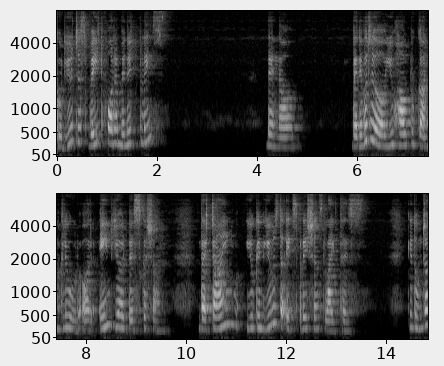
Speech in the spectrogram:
could you just wait for a minute please then whenever uh, you have to conclude or end your discussion, that time you can use the expressions like this. की तुमच्या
